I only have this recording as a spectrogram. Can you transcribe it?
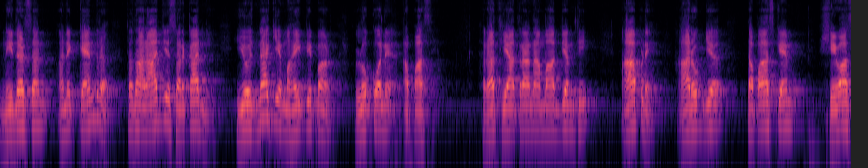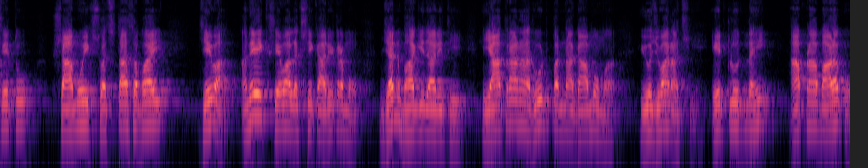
નિદર્શન અને કેન્દ્ર તથા રાજ્ય સરકારની યોજનાકીય માહિતી પણ લોકોને અપાશે. રથયાત્રાના માધ્યમથી આપણે આરોગ્ય તપાસ કેમ્પ, સેવા સેતુ, સામૂહિક સ્વચ્છતા સફાઈ જેવા અનેક સેવાલક્ષી કાર્યક્રમો જનભાગીદારીથી યાત્રાના રૂટ પરના ગામોમાં યોજવાના છીએ. એટલું જ નહીં, આપણા બાળકો,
